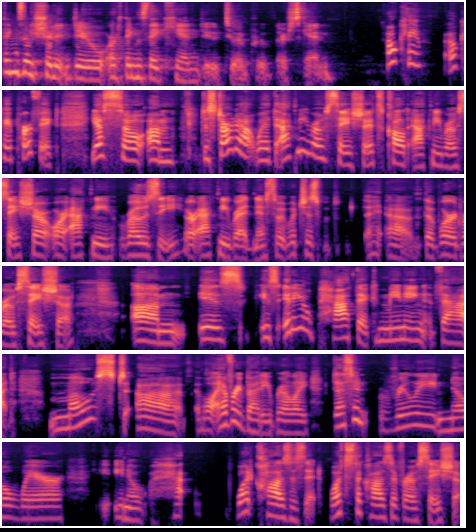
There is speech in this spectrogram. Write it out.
things they shouldn't do or things they can do to improve their skin. Okay. Okay, perfect. Yes, so um, to start out with acne rosacea, it's called acne rosacea or acne rosy or acne redness, which is uh, the word rosacea. Um, is is idiopathic, meaning that most, uh, well, everybody really doesn't really know where, you know, what causes it? What's the cause of rosacea?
